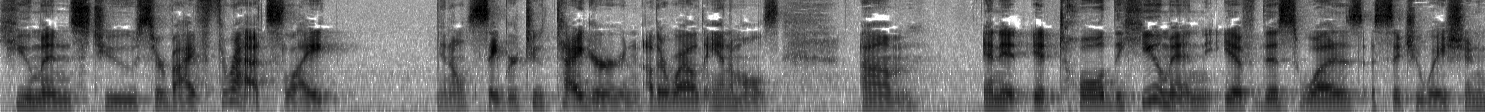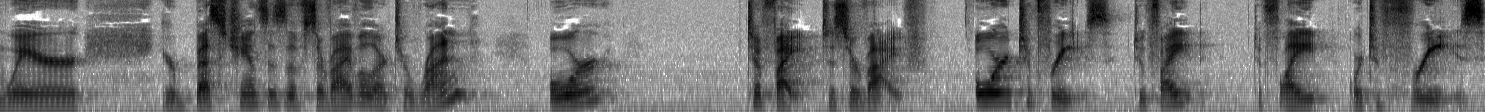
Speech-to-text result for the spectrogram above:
humans to survive threats like, you know, saber toothed tiger and other wild animals. Um, and it, it told the human if this was a situation where your best chances of survival are to run or to fight, to survive, or to freeze to fight, to flight, or to freeze.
